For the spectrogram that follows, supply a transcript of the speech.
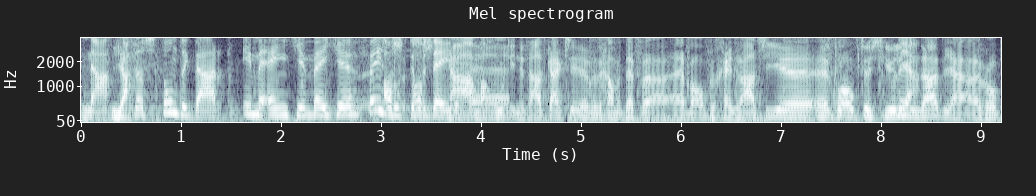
Nou, Ja. dan stond ik daar in mijn eentje een beetje Facebook te verdedigen. Ja, maar goed, inderdaad. Kijk, we gaan het even eh, hebben over de generatiekloof tussen jullie, Ja. inderdaad. Ja, eh, Rob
